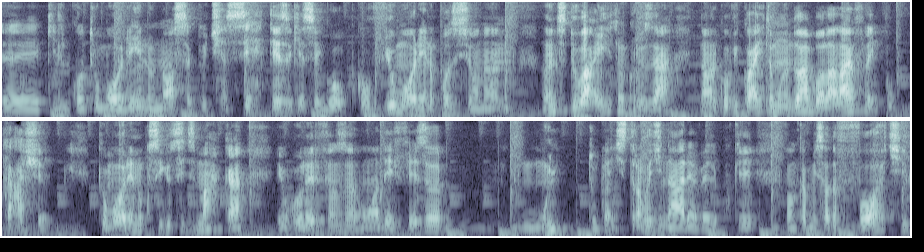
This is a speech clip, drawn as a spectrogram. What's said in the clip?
é, que ele encontra o Moreno, nossa, que eu tinha certeza que ia ser gol, porque eu vi o Moreno posicionando antes do Ayrton cruzar. Na hora que eu vi que o Ayrton mandou a bola lá, eu falei, pô, caixa, porque o Moreno conseguiu se desmarcar. E o goleiro fez uma defesa muito extraordinária, velho, porque foi uma cabeçada forte,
